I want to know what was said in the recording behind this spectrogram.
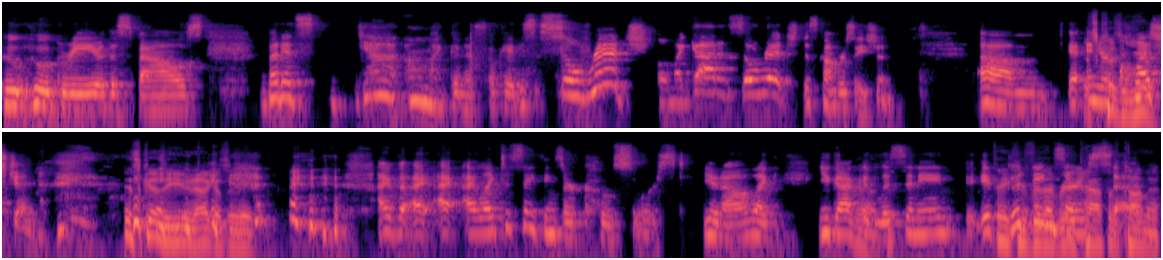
who who agree or the spouse but it's yeah oh my goodness okay this is so rich oh my god it's so rich this conversation um and your question you. it's because of you not because of me. I've, I, I like to say things are co-sourced you know like you got yeah, good listening if thank good you for things that very are passive said, comment.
